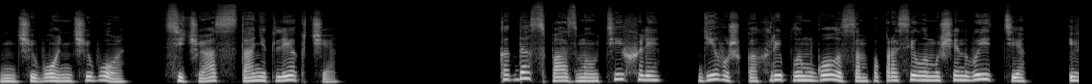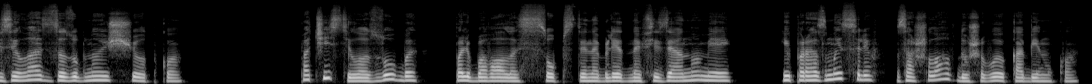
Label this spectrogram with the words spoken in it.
«Ничего, ничего, сейчас станет легче». Когда спазмы утихли, девушка хриплым голосом попросила мужчин выйти и взялась за зубную щетку. Почистила зубы, полюбовалась собственной бледной физиономией и, поразмыслив, зашла в душевую кабинку.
